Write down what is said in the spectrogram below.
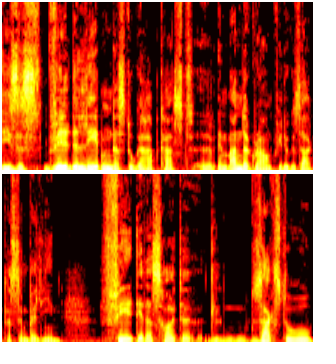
Dieses wilde Leben, das du gehabt hast, äh, im Underground, wie du gesagt hast, in Berlin, fehlt dir das heute? Sagst du,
